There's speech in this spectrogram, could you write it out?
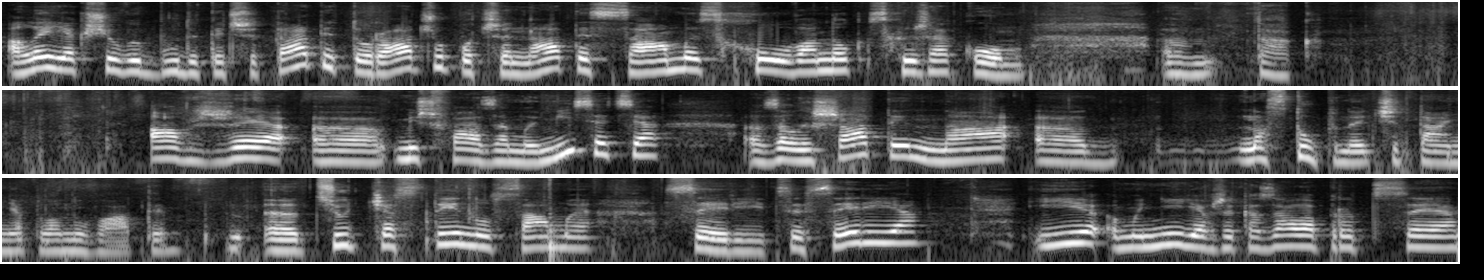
Але якщо ви будете читати, то раджу починати саме з хованок з хижаком. Ем, так. А вже е, між фазами місяця е, залишати на е, наступне читання планувати. Цю частину саме серії. Це серія. І мені я вже казала про це,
